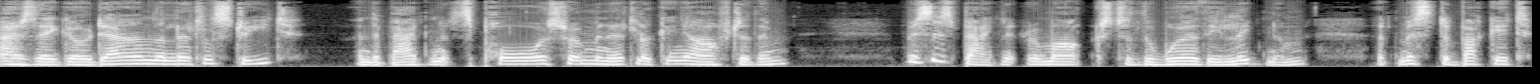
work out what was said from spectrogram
As they go down the little street and the Bagnets pause for a minute looking after them, Mrs. Bagnet remarks to the worthy Lignum that Mr. Bucket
